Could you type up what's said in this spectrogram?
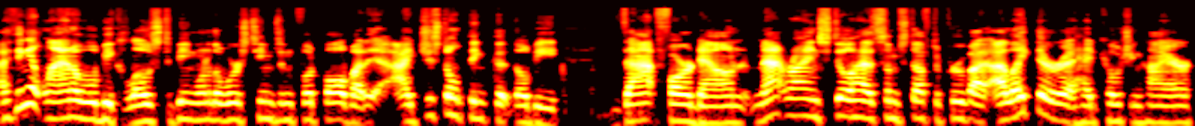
I think Atlanta will be close to being one of the worst teams in football, but I just don't think that they'll be that far down. Matt Ryan still has some stuff to prove. I, I like their uh, head coaching hire.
